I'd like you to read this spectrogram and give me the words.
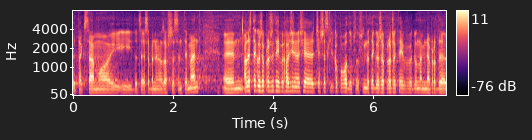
e, tak samo i do CS-a będę miał zawsze sentyment. Ym, Ale z tego, że Project A wychodzi, no się cieszę z kilku powodów. Przede wszystkim dlatego, że Project A wygląda mi naprawdę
